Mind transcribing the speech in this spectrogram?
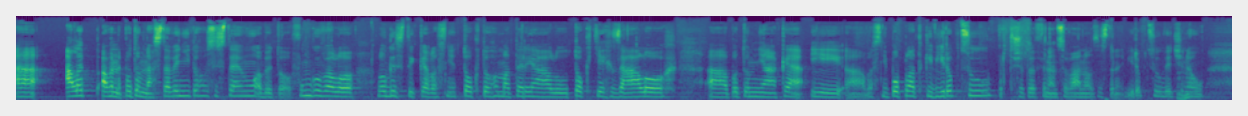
A, ale a potom nastavení toho systému, aby to fungovalo, logistika, vlastně tok toho materiálu, tok těch záloh, a potom nějaké i vlastně poplatky výrobců, protože to je financováno ze strany výrobců většinou. Mm-hmm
